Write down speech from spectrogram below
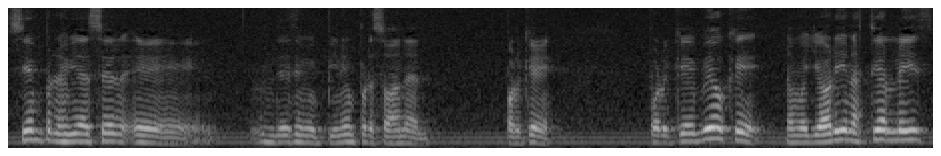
Siempre les voy a hacer eh, desde mi opinión personal. ¿Por qué? Porque veo que la mayoría de las tier lists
